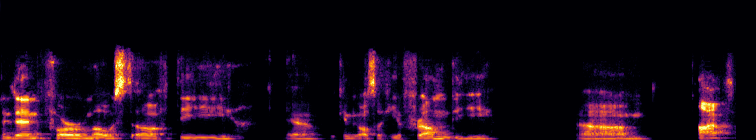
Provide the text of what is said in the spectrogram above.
and then for most of the, yeah, we can also hear from the, um, ah,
